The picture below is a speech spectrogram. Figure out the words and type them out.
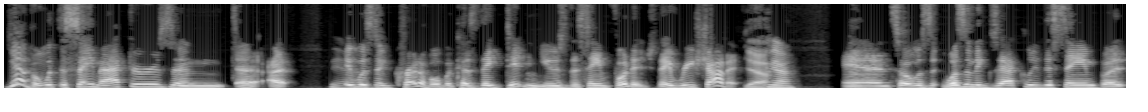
yeah, but with the same actors, and uh, I, Yeah. it was incredible because they didn't use the same footage; they reshot it. Yeah. Yeah. and so it was it wasn't exactly the same but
